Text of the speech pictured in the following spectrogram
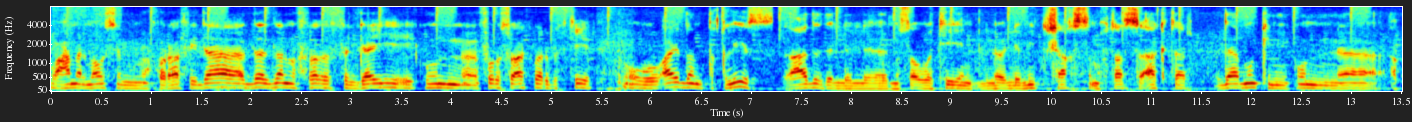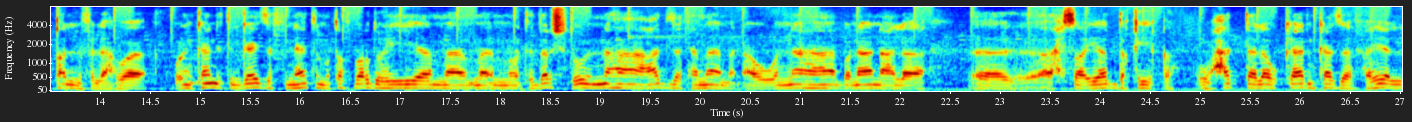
وعمل موسم خرافي. ده ده ده المفترض في الجاي يكون فرصة أكبر بكتير. وأيضا تقليص عدد المصوتين ل 100 شخص مختص أكتر. ده ممكن يكون أقل في الأهواء. وإن كانت الجائزه في نهاية المطاف برضه هي ما, ما, ما تقدرش تقول إنها عادلة تماما أو إنها بناء على إحصائيات دقيقة. وحتى لو كان كذا فهي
